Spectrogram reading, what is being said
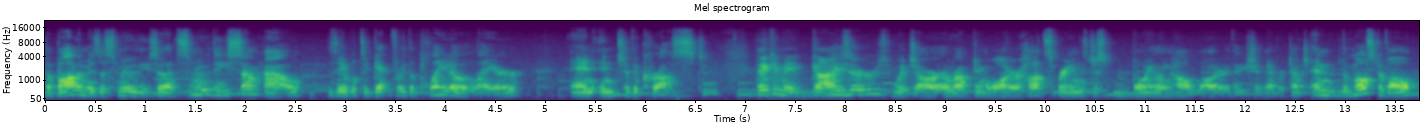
The bottom is a smoothie, so that smoothie somehow is able to get through the Play-Doh layer and into the crust. They can make geysers, which are erupting water, hot springs, just boiling hot water they should never touch, and the most of all,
